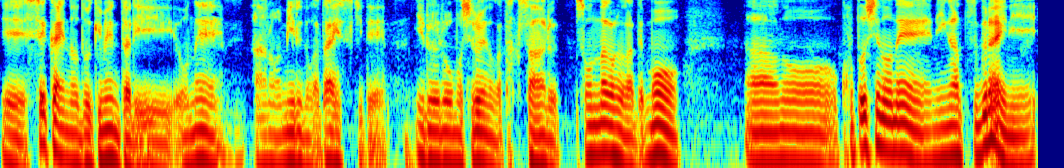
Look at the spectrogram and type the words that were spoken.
えー、世界のドキュメンタリーをね、あの、見るのが大好きで、いろいろ面白いのがたくさんある。そんな中でも、あの、今年のね、2月ぐらいに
